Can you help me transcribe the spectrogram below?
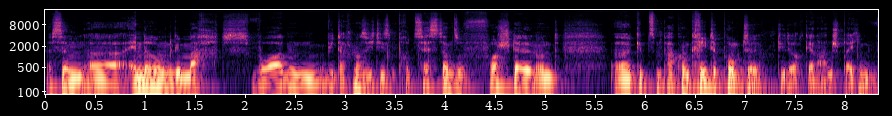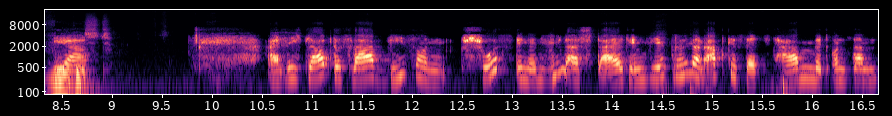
es sind äh, Änderungen gemacht worden. Wie darf man sich diesen Prozess dann so vorstellen? Und äh, gibt es ein paar konkrete Punkte, die du auch gerne ansprechen würdest? Ja. Also ich glaube, das war wie so ein Schuss in den Hühnerstall, den wir Grünen abgesetzt haben mit unseren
